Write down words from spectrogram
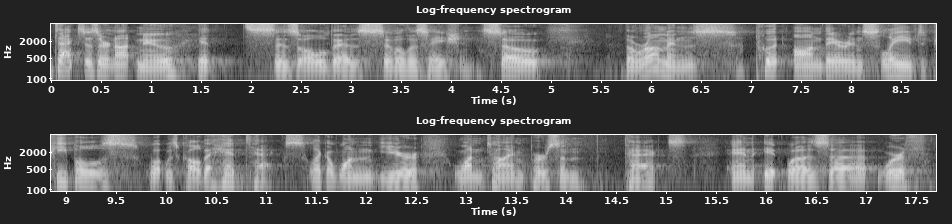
Taxes are not new, it's as old as civilization. So the Romans put on their enslaved peoples what was called a head tax, like a one year, one time person tax. And it was uh, worth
